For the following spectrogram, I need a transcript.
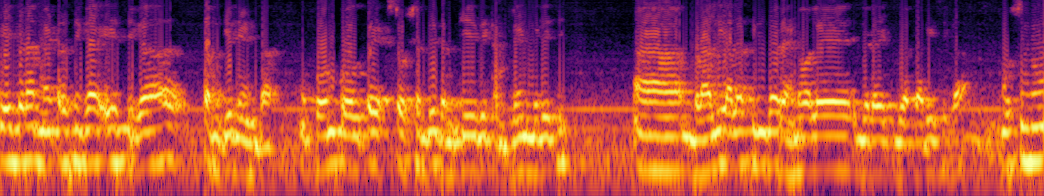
ਇਹ ਜਿਹੜਾ ਮੈਟਰ ਸੀਗਾ, ਇਹ ਸੀਗਾ ਧਮਕੀ ਦੇਣ ਦਾ। ਫੋਨ ਕਾਲ ਤੇ ਐਕਸਟੋਰਸ਼ਨ ਦੀ ਧਮਕੀ ਦੀ ਕੰਪਲੇਂਟ ਮਿਲੀ ਸੀ। ਬੜਾਲੀ ਆਲਾ ਸਿੰਘ ਦਾ ਰਹਿਣ ਵਾਲੇ ਜਿਹੜਾ ਇੱਕ ਵਪਾਰੀ ਸੀਗਾ ਉਸ ਨੂੰ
